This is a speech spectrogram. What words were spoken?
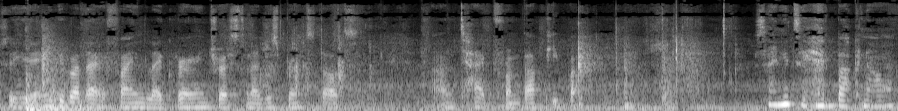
So yeah, any paper that I find like very interesting I just print it out and type from that paper. So i need to head back now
